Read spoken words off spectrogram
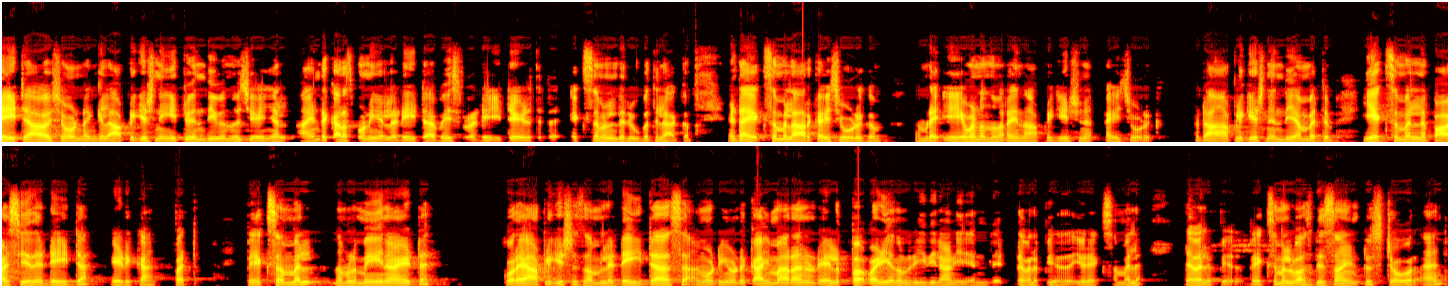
ഡേറ്റ ആവശ്യമുണ്ടെങ്കിൽ ആപ്ലിക്കേഷൻ എ ടു എന്ത് ചെയ്യുമെന്ന് വെച്ച് കഴിഞ്ഞാൽ അതിന്റെ കറസ്പോണ്ടിങ് ആയിട്ടുള്ള ഡേറ്റാ ബേസിലുള്ള ഡേറ്റ എടുത്തിട്ട് എക്സ് എം എല്ലിന്റെ രൂപത്തിലാക്കും. എന്നിട്ട് ആ എക്സ് എം എൽ ആർക്ക് അയച്ചു കൊടുക്കും? നമ്മുടെ എ വൺ എന്ന് പറയുന്ന ആപ്ലിക്കേഷന് അയച്ചു കൊടുക്കും. എന്നിട്ട് ആ ആപ്ലിക്കേഷൻ എന്ത് ചെയ്യാൻ പറ്റും? ഈ എക്സ് എം എല്ലിനെ പാഴ്സ് ചെയ്ത് ഡേറ്റ എടുക്കാൻ പറ്റും. ഇപ്പോൾ എക്സ് എം എൽ നമ്മൾ മെയിനായിട്ട് കുറേ ആപ്ലിക്കേഷൻസ് തമ്മിൽ ഡേറ്റാസ് അങ്ങോട്ടും ഇങ്ങോട്ടും കൈമാറാനുള്ള എളുപ്പ വഴി എന്നുള്ള രീതിയിലാണ് എന്ത് ഡെവലപ്പ് ചെയ്തത് ഈ ഒരു എക്സ് എം എൽ ഡെവലപ്പ് ചെയ്തത്. അപ്പോൾ X M L was design to store and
